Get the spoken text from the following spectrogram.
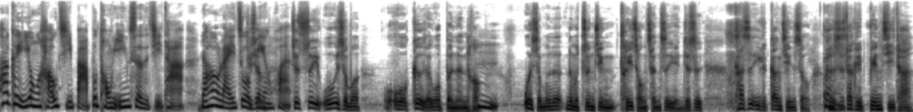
他可以用好几把不同音色的吉他，然后来做变换。就所以，我为什么我我个人我本人哈，嗯，为什么呢那么尊敬推崇陈志远？就是他是一个钢琴手，可是他可以编吉他。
